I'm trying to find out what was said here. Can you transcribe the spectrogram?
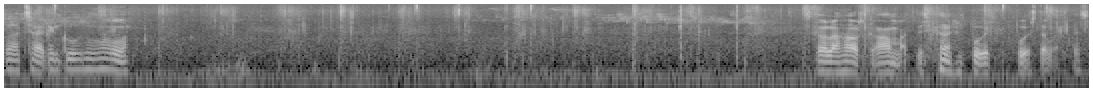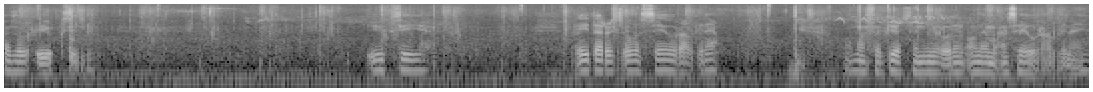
patsaiden kuuluu olla. Tuolla on hauska ammatti, sellainen puisto, vaikka tässä on yksin. Ja ei tarvitsisi olla seuraavinen. Omassa työssäni joudun olemaan seuraavinen.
